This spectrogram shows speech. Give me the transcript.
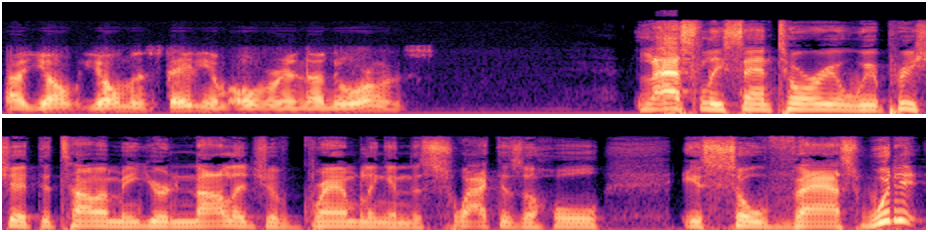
uh, Yulman Stadium over in uh, New Orleans. Lastly, Santorio, we appreciate the time. I mean, your knowledge of Grambling and the SWAC as a whole is so vast. Would it,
